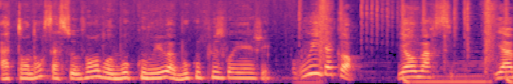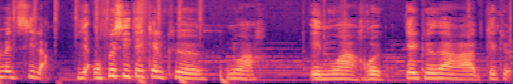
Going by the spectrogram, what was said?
a tendance à se vendre beaucoup mieux, à beaucoup plus voyager. Oui, d'accord. Il y a Omar Sy, il y a Ahmed Silla. on peut citer quelques noirs et noirs, quelques arabes, quelques.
